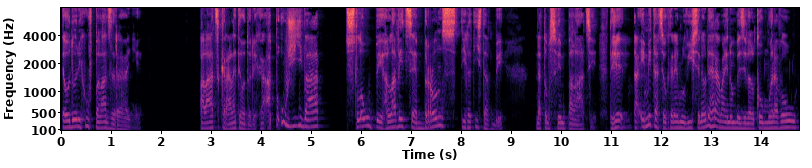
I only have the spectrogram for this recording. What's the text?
Teodorichův palác v Ráně, palác krále Teodoricha a používá sloupy, hlavice, bronz této stavby na tom svém paláci. Takže ta imitace, o které mluvíš, se neodehrává jenom mezi Velkou Moravou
